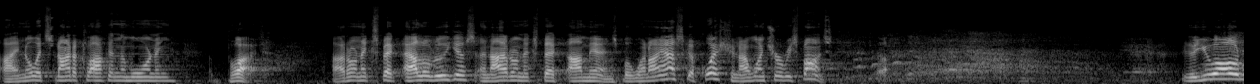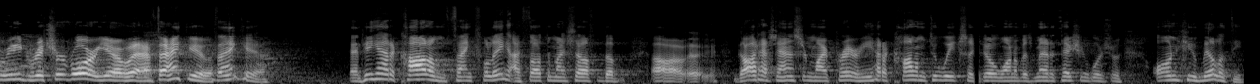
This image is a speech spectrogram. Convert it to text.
I know it's 9 o'clock in the morning, but I don't expect alleluias and I don't expect amens. But when I ask a question, I want your response. Do you all read Richard Rohr? Yeah, well, thank you, thank you. And he had a column, thankfully. I thought to myself, the uh, God has answered my prayer. He had a column two weeks ago, one of his meditations was on humility.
